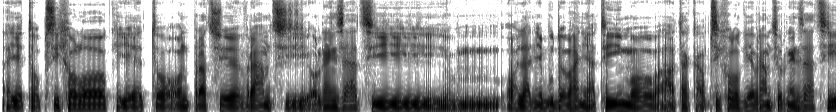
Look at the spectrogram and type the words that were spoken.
je to psychológ, je to, on pracuje v rámci organizácií mm, ohľadne budovania tímov a taká psychológia v rámci organizácií.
